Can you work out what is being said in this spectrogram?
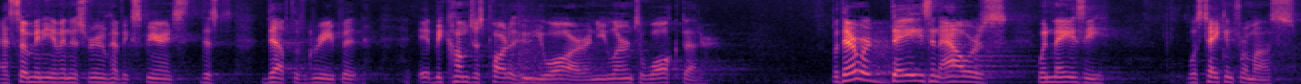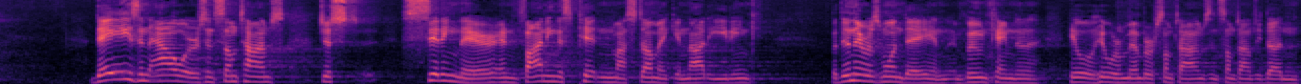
as so many of in this room have experienced this depth of grief, it, it becomes just part of who you are and you learn to walk better. But there were days and hours when Maisie was taken from us. Days and hours, and sometimes just sitting there and finding this pit in my stomach and not eating. But then there was one day, and, and Boone came to, he'll, he'll remember sometimes, and sometimes he doesn't.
